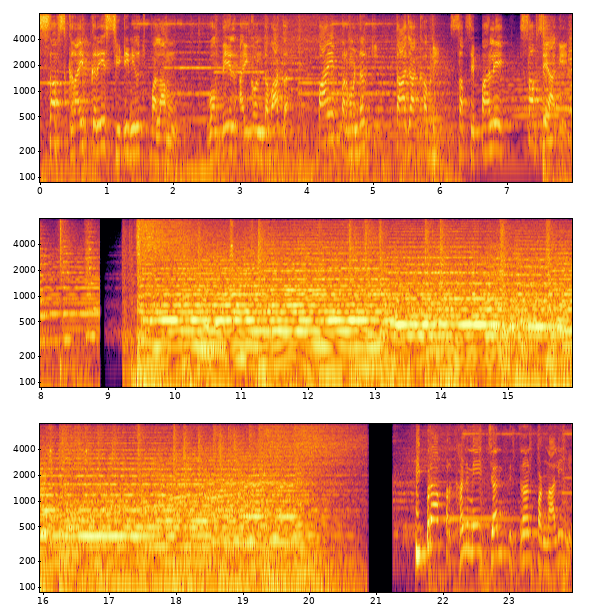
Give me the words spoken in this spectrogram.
सब्सक्राइब करें सिटी न्यूज़ पलामू व बेल आइकॉन दबाकर पाएँ परमंडल की ताज़ा खबरें। सबसे पहले, सबसे आगे। पिपरा प्रखंड में जन वितरण प्रणाली में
